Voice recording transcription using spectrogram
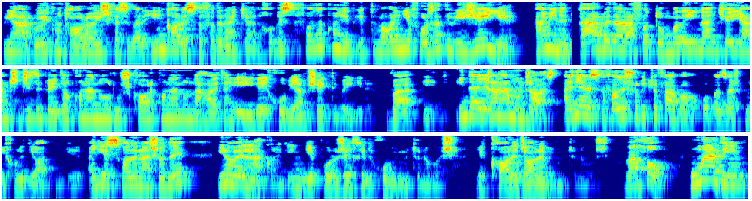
این الگوریتم تا حالا هیچ کسی برای این کار استفاده نکرده. خب استفاده کنید. اتفاقا این یه فرصت ویژه‌ایه. همینه. در به در افراد دنبال اینن که یه همچین چیزی پیدا کنن و روش کار کنن و نهایتا یه ایده خوبی هم شکل بگیره. و این دقیقا همونجا است. اگر استفاده شده که فبا خب ازش می‌خونید یاد می‌گیرید. اگه استفاده نشده اینو ول نکنید. این یه پروژه خیلی خوبی می‌تونه باشه. یه کار جالبی می‌تونه باشه. و خب اومدیم.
